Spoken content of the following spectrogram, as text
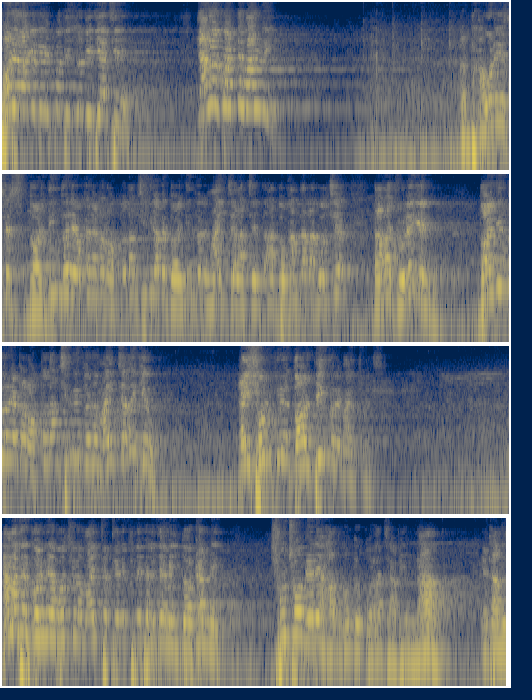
ভোটের আগে তুমি প্রতিশ্রুতি দিয়েছিলে কেন করতে পারোনি? আর ভাঙড়ে এসে দশ দিন ধরে ওখানে একটা রক্তদান শিবির হবে, দশ দিন ধরে মাইক চালাচ্ছে। আর দোকানদাররা বলছে তারা জ্বলে গেলেন দশ দিন ধরে একটা রক্তদান শিবিরের জন্য মাইক চালায় কেউ? এই সোনপুরে দশ দিন ধরে মাইক চলছে। আমাদের কর্মীরা বলছিল, মাইকটা টেনে খুলে ফেলে যে আমি দরকার নেই। ছুঁচো মেরে হাত বন্ধ করা যাবে না। এটা আমি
